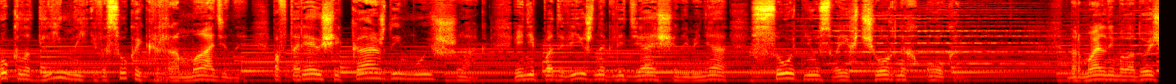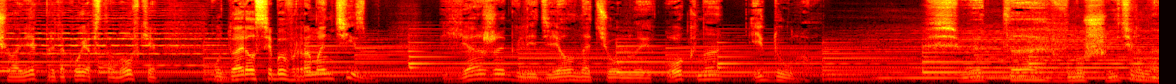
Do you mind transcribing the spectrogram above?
около длинной и высокой громадины, повторяющей каждый мой шаг и неподвижно глядящей на меня сотню своих черных окон. Нормальный молодой человек при такой обстановке ударился бы в романтизм. Я же глядел на темные окна и думал. Все это внушительно,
